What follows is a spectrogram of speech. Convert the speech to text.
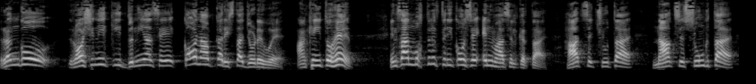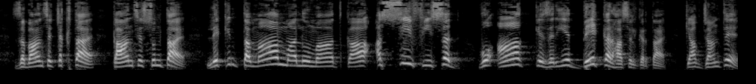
رنگو روشنی کی دنیا سے کون آپ کا رشتہ جوڑے ہوئے ہیں؟ آنکھیں ہی تو ہیں۔ انسان مختلف طریقوں سے علم حاصل کرتا ہے۔ ہاتھ سے چھوتا ہے، ناک سے سونگتا ہے، زبان سے چکھتا ہے، کان سے سنتا ہے۔ لیکن تمام معلومات کا اسی فیصد وہ آنکھ کے ذریعے دیکھ کر حاصل کرتا ہے۔ کیا آپ جانتے ہیں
